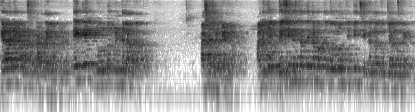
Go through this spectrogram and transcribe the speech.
खेळाने आन्सर काढता येईल आपल्याला. एक एक दोन दोन मिनिटं लागतात. अशा संख्यांना. आणि जे बेसिक असतात त्यांना फक्त दोन दोन ते तीन सेकंदात तुमचे आन्सर येतात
